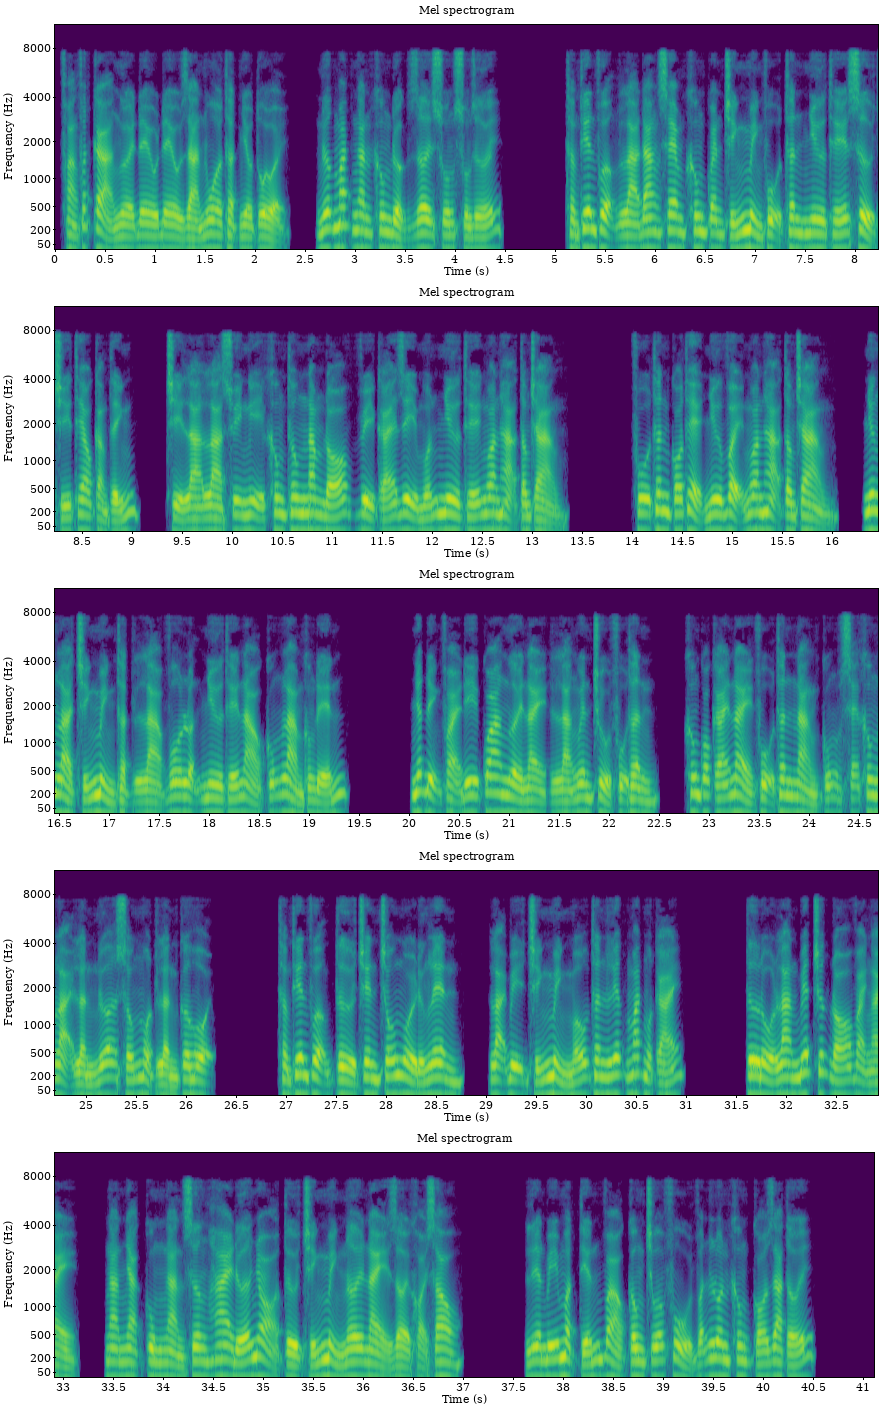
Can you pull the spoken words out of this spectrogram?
phảng phất cả người đều đều già nua thật nhiều tuổi, nước mắt ngăn không được rơi xuống xuống dưới. Thẩm Thiên Phượng là đang xem không quen chính mình phụ thân như thế xử trí theo cảm tính, chỉ là là suy nghĩ không thông năm đó vì cái gì muốn như thế ngoan hạ tâm trạng. Phụ thân có thể như vậy ngoan hạ tâm trạng, nhưng là chính mình thật là vô luận như thế nào cũng làm không đến. Nhất định phải đi qua người này là nguyên chủ phụ thân, không có cái này phụ thân nàng cũng sẽ không lại lần nữa sống một lần cơ hội. Thẩm Thiên Phượng từ trên chỗ ngồi đứng lên, lại bị chính mình mẫu thân liếc mắt một cái. Tư Đồ Lan biết trước đó vài ngày, ngàn nhạc cùng ngàn xương hai đứa nhỏ từ chính mình nơi này rời khỏi sau. Liên bí mật tiến vào công chúa phủ vẫn luôn không có ra tới.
